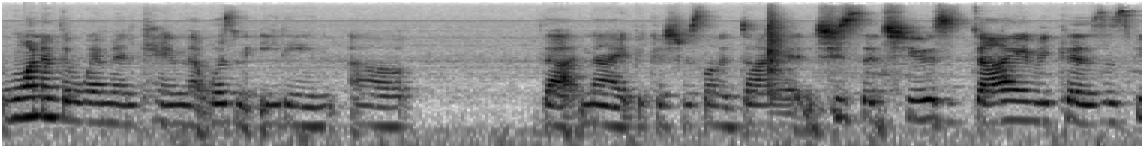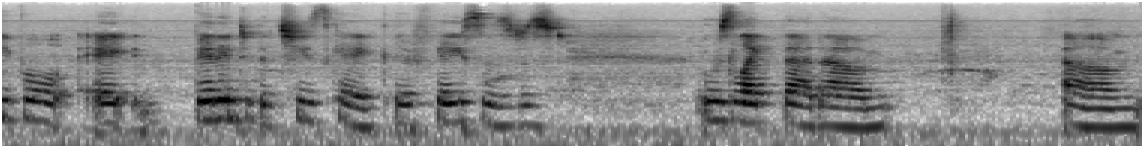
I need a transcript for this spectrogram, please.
one of the women came that wasn't eating uh, that night because she was on a diet and she said she was dying because as people ate, bit into the cheesecake. Their faces just it was like that um, um,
